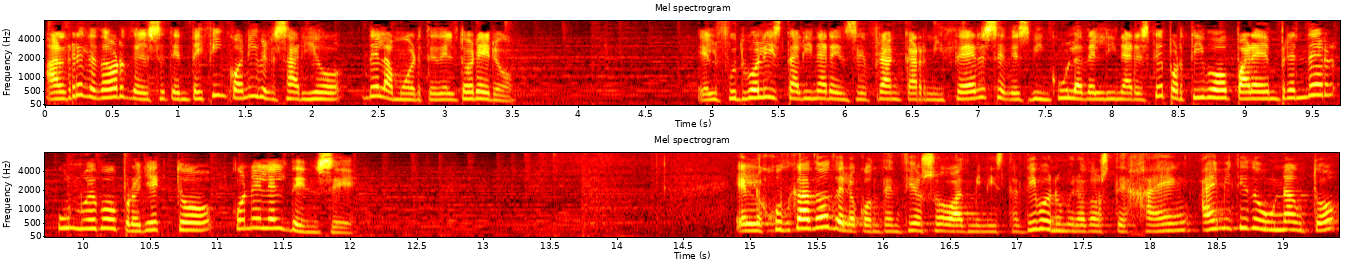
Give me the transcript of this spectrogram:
alrededor del 75 aniversario de la muerte del torero. El futbolista linarense Frank Carnicer se desvincula del Linares Deportivo para emprender un nuevo proyecto con el Eldense. El juzgado de lo contencioso administrativo número 2 de Jaén ha emitido un auto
